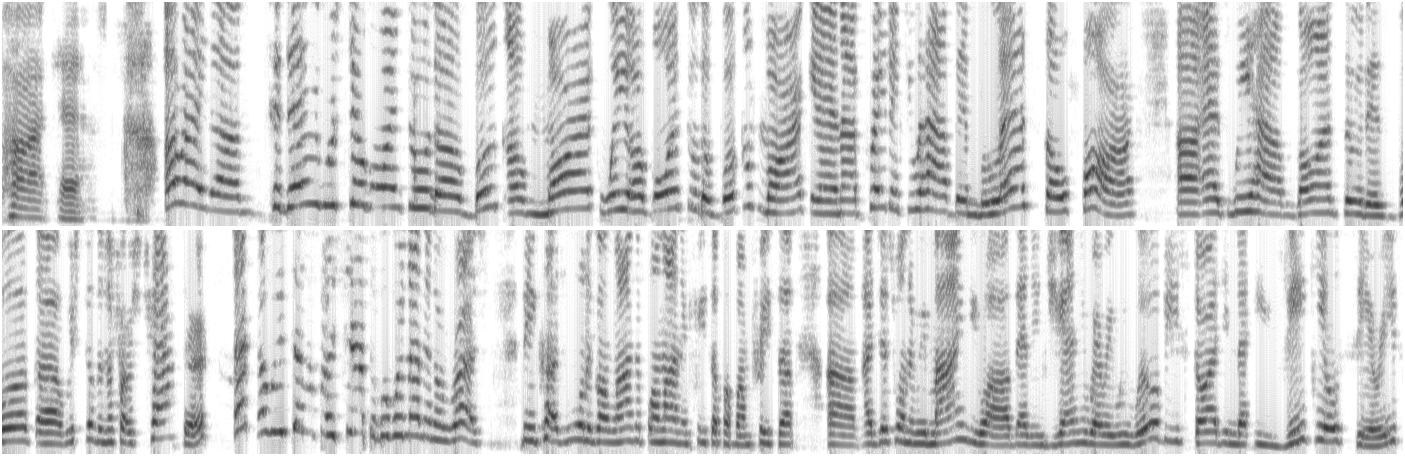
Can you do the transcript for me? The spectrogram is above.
podcast. All right, um, today we're still going through the book of Mark. We are going through the book of Mark, and I pray that you have been blessed so far uh, as we have gone through this book. Uh, we're still in the first chapter. we still in the first chapter, but we're not in a rush because we want to go line up on line and precept up on precept. Um, I just want to remind you all that in January we will be starting the Ezekiel series,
